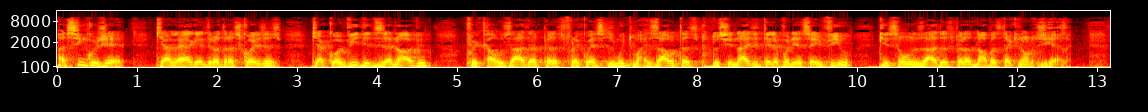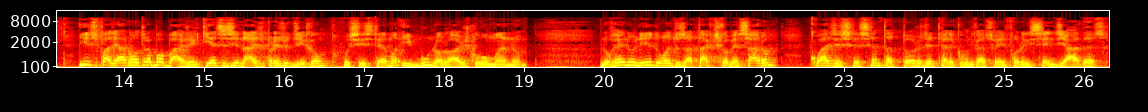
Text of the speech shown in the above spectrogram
a 5G, que alega, entre outras coisas, que a Covid-19 foi causada pelas frequências muito mais altas dos sinais de telefonia sem fio que são usadas pelas novas tecnologias. E espalharam outra bobagem, que esses sinais prejudicam o sistema imunológico humano. No Reino Unido, onde os ataques começaram, quase 60 torres de telecomunicações foram incendiadas.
